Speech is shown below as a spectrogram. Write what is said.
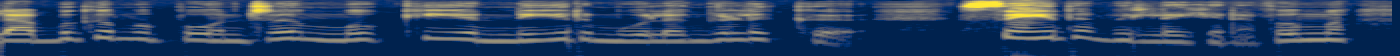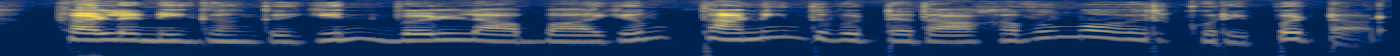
லபுகம போன்ற முக்கிய நீர் மூலங்களுக்கு சேதமில்லை எனவும் கழனி கங்கையின் வெள்ள அபாயம் தணிந்துவிட்டதாகவும் அவர் குறிப்பிட்டார்.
